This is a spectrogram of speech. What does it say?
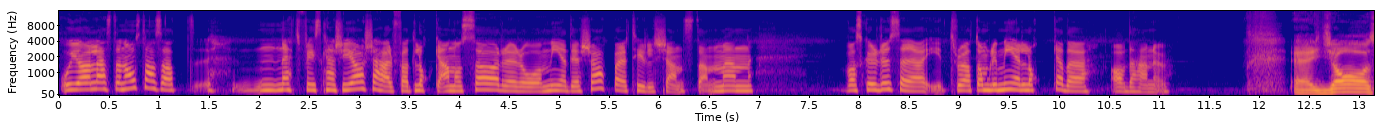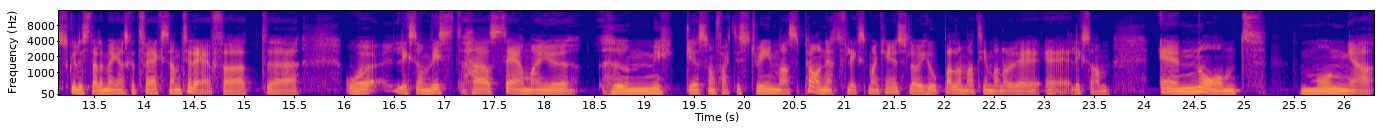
Och jag läste någonstans att Netflix kanske gör så här för att locka annonsörer och medieköpare till tjänsten. Men vad skulle du säga, tror du att de blir mer lockade av det här nu? Eh, jag skulle ställa mig ganska tveksam till det för att, eh, och liksom visst, här ser man ju hur mycket som faktiskt streamas på Netflix. Man kan ju slå ihop alla de här timmarna och det är eh, liksom enormt många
